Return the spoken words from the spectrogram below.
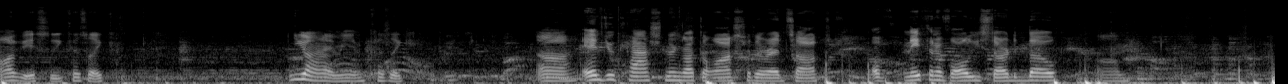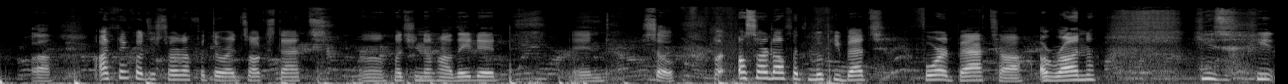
obviously, because, like, you know what I mean? Because, like, uh, Andrew Cashner got the loss for the Red Sox. Of Nathan Eovaldi started, though. Um, uh, I think I'll just start off with the Red Sox stats. Uh, let you know how they did. And so, I'll start off with Mookie Betts. Four at bats, uh, a run. He's he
